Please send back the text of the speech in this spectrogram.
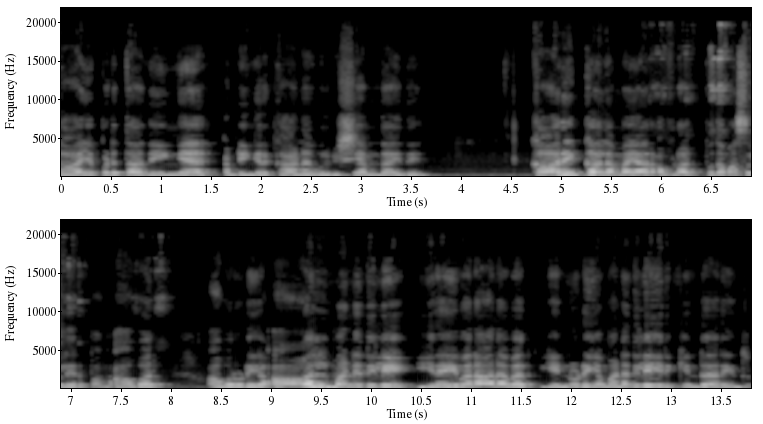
காயப்படுத்தாதீங்க அப்படிங்கிறதுக்கான ஒரு விஷயம்தான் இது. காரைக்கால் அம்மையார் அவ்வளோ அற்புதமாக சொல்லியிருப்பாங்க. அவர் அவருடைய ஆள் மனதிலே இறைவனானவர் என்னுடைய மனதிலே இருக்கின்றார் என்று.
